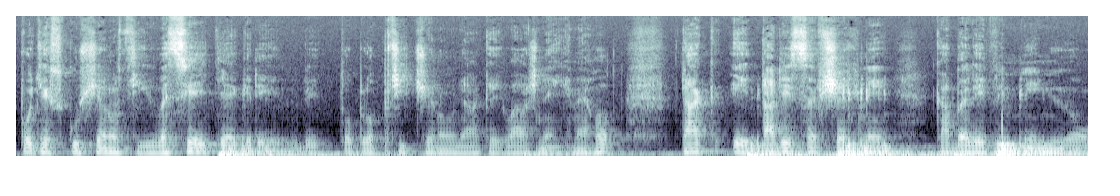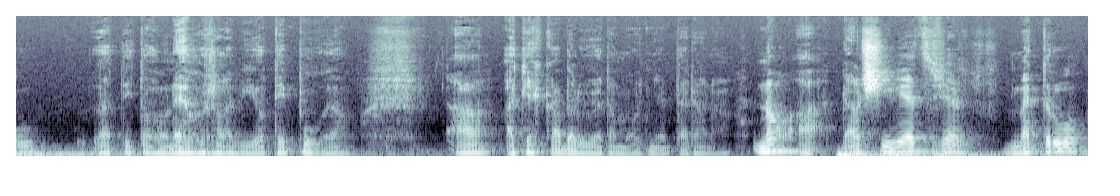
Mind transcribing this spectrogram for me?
po těch zkušenostích ve světě, kdy, kdy to bylo příčinou nějakých vážných nehod, tak i tady se všechny kabely vyměňují za ty toho nehořlavého typu. Jo. A, a těch kabelů je tam hodně teda. No. no a další věc, že v metru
